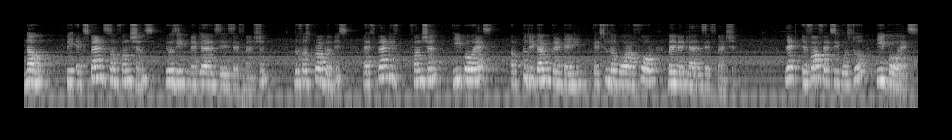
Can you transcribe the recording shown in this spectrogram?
Now we expand some functions using Maclaurin series expansion. The first problem is expand the function e power x up to the term containing x to the power of 4 by Maclaurin's expansion. Let f of x equals to e power x.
